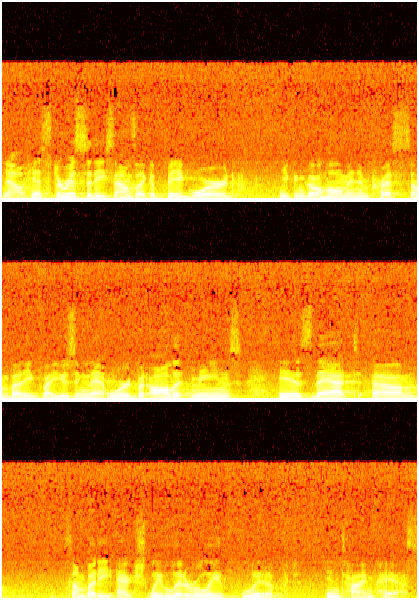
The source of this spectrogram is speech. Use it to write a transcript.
Now, historicity sounds like a big word. You can go home and impress somebody by using that word, but all it means is that um, somebody actually literally lived in time past.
